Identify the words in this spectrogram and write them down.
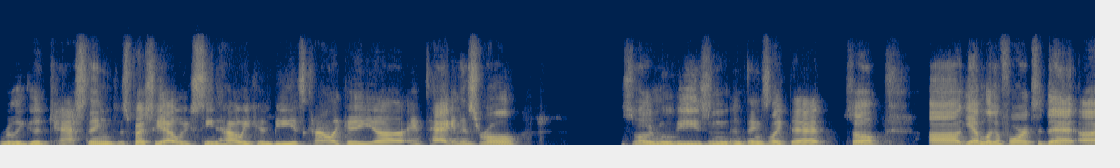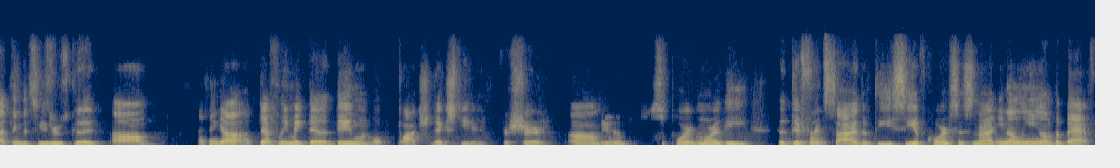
really good castings, especially how we've seen how he can be. It's kind of like a uh, antagonist role, some other movies and, and things like that. So, uh, yeah, I'm looking forward to that. Uh, I think the teaser's good. Um, I think I'll definitely make that a day one we'll watch next year for sure. Um, Yeah. support more the the different side of DC. Of course, it's not you know leaning on the bat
